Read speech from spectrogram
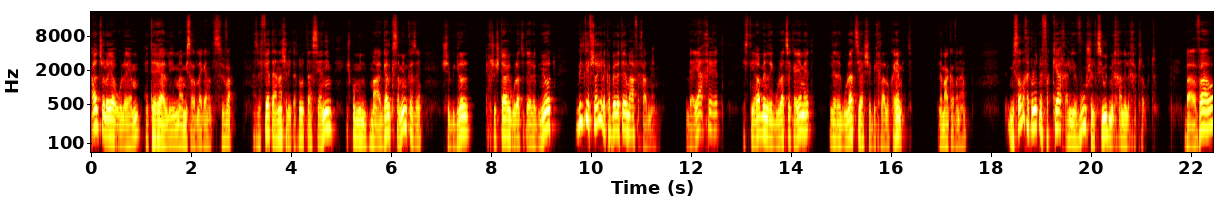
עד שלא יראו להם היתר רעלים מהמשרד להגנת הסביבה. אז לפי הטענה של התאחדות התעשיינים יש פה מין מעגל קסמים כזה שבגלל איך ששתי הרגולציות האלה בנויות בלתי אפשרי לקבל היתר מאף אחד מהם. בעיה אחרת היא סתירה בין רגולציה קיימת לרגולציה שבכלל לא קיימת. למה הכוונה? משרד החקלאות מפקח על יבוא של ציוד מכני לחקלאות. בעבר,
